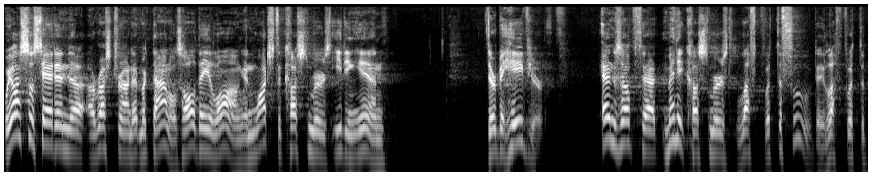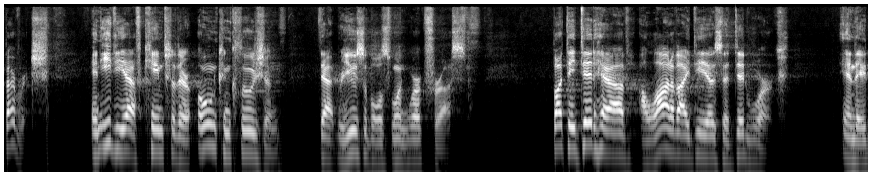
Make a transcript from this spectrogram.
We also sat in a restaurant at McDonald's all day long and watched the customers eating in. Their behavior ends up that many customers left with the food, they left with the beverage. And EDF came to their own conclusion that reusables wouldn't work for us. But they did have a lot of ideas that did work, and they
